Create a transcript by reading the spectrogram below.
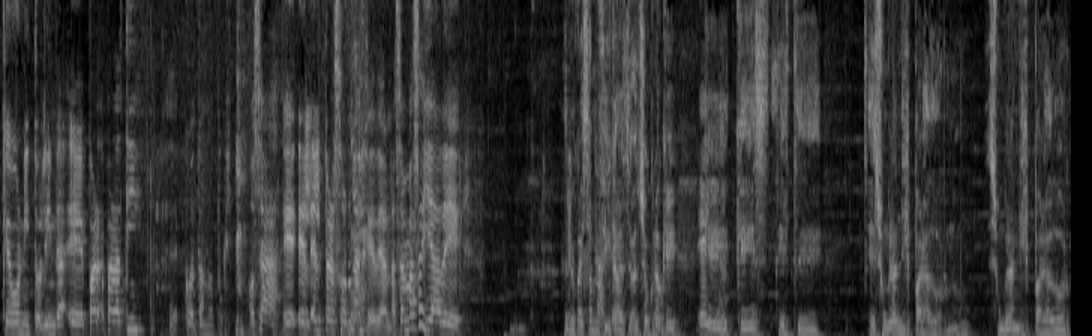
Qué bonito, Linda. Eh, para, para ti, eh, cuéntame un poquito. O sea, el, personaje de Ana, o sea, más allá de... De lo que significa. Yo creo que, que, es, este, es un gran disparador, ¿no? Es un gran disparador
